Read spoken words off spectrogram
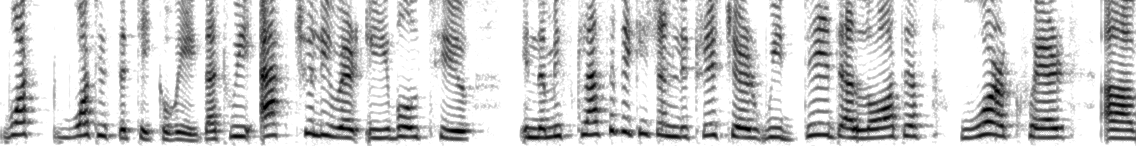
what what is the takeaway? That we actually were able to in the misclassification literature, we did a lot of work where uh,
